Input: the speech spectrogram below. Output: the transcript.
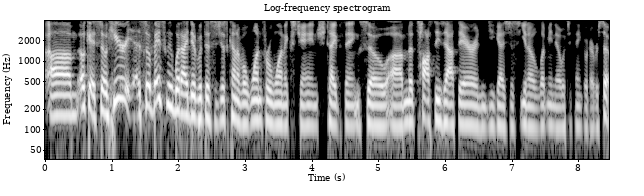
um, okay, so here, so basically, what I did with this is just kind of a one for one exchange type thing. So uh, I'm going to toss these out there, and you guys just you know let me know what you think or whatever. So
